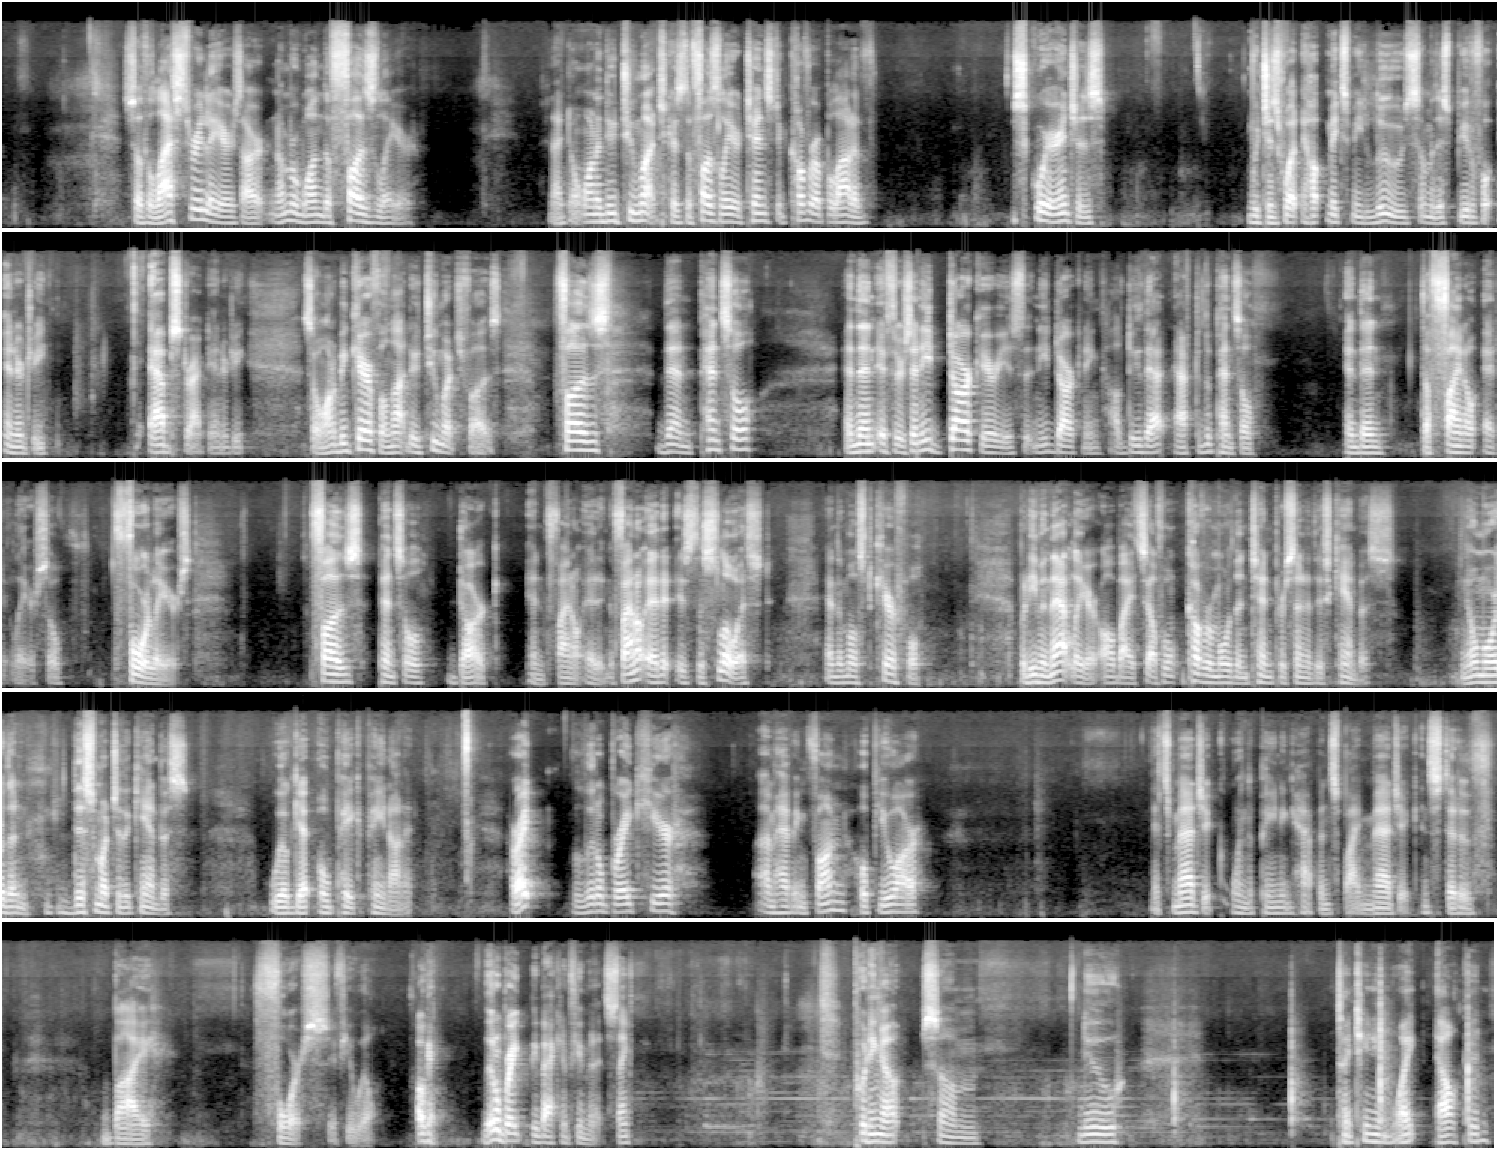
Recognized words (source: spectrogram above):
So the last three layers are number one, the fuzz layer. And I don't want to do too much because the fuzz layer tends to cover up a lot of square inches, which is what help, makes me lose some of this beautiful energy, abstract energy. So I want to be careful, not do too much fuzz. Fuzz, then pencil, and then if there's any dark areas that need darkening, I'll do that after the pencil, and then the final edit layer. So four layers. Fuzz, pencil, dark, and final edit. The final edit is the slowest and the most careful. But even that layer all by itself won't cover more than 10% of this canvas. No more than this much of the canvas will get opaque paint on it. All right, a little break here. I'm having fun, hope you are. It's magic when the painting happens by magic instead of by force, if you will. Okay, little break, be back in a few minutes. Thanks. Putting out some new titanium white alkyd,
